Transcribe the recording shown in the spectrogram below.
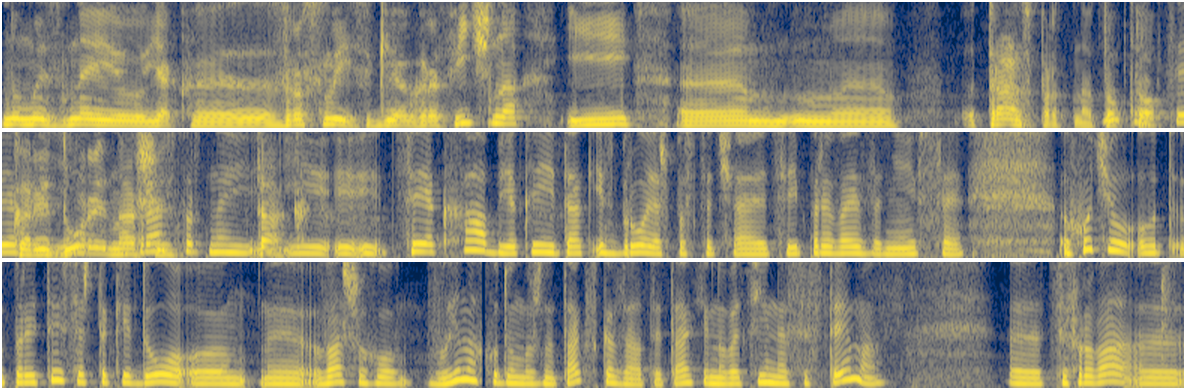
ну, ми з нею як е, зрослись географічно і е, м, е. Тобто Ну, так, це як коридори є наші. транспортний, Так. і, і, і це як хаб, який так і зброя ж постачається, і перевезення, і все. Хочу от перейти все ж таки до е, е, вашого винаходу, можна так сказати, так, інноваційна система, е, цифрова. е,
